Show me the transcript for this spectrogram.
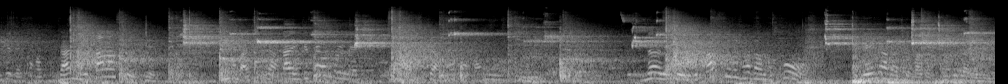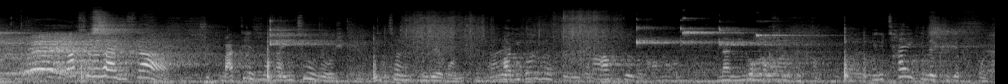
이게 내거 같아. 난 이거 따놨어 이렇게. 이거 맛있지 않아? 나 이렇게 세워둘래. 맛있지 않아? 더 맛있어. 나 이렇게 이제 박스로 사다 놓고 여행 나갈 때 마다 가지고 다니는 거야. 박스로. 슈- 마트에서 사가 2,550원, 2,200원. 아 이걸 샀어 이거 박스로 난 이거 박스로 사. 이거 있길래 두개 갖고 왔어.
